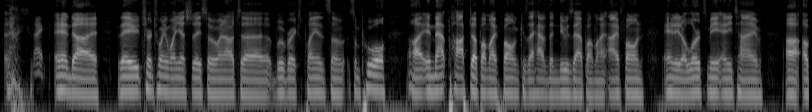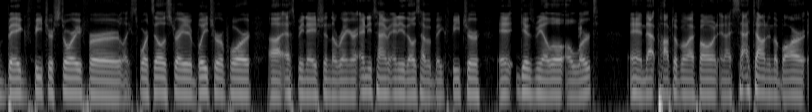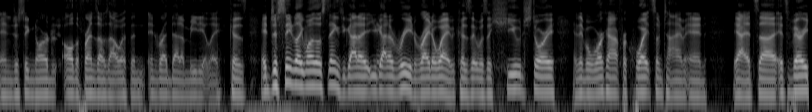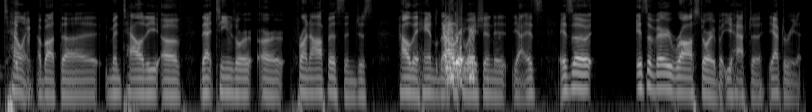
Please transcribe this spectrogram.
Nice. and uh, they turned 21 yesterday, so we went out to Blue Bricks playing some some pool, uh, and that popped up on my phone because I have the news app on my iPhone, and it alerts me anytime uh, a big feature story for like Sports Illustrated, Bleacher Report, uh, SB Nation, The Ringer. Anytime any of those have a big feature, it gives me a little alert. And that popped up on my phone, and I sat down in the bar and just ignored all the friends I was out with and, and read that immediately because it just seemed like one of those things you gotta you gotta read right away because it was a huge story and they've been working on it for quite some time and yeah, it's uh, it's very telling about the mentality of that team's or, or front office and just how they handled that situation. It, yeah, it's it's a it's a very raw story, but you have to you have to read it.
